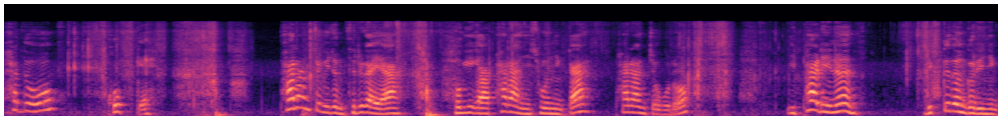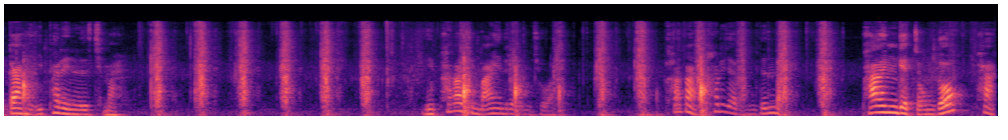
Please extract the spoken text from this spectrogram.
파도 곱게. 파란 쪽이 좀 들어가야 고기가 파란이 좋으니까 파란 쪽으로. 이파리는 미끄덩거리니까 이파리는 넣지 마. 이 파가 좀 많이 들어가면 좋아. 파가 팔이 잘 안 된다. 반 개 정도 파.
